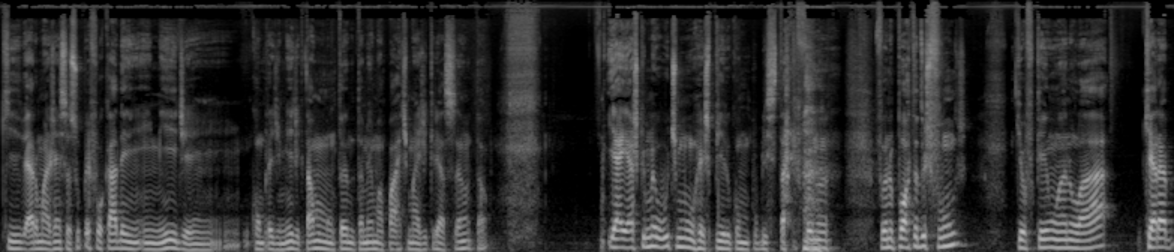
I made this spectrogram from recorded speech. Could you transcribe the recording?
que era uma agência super focada em, em mídia, em compra de mídia, que estava montando também uma parte mais de criação e tal. E aí acho que o meu último respiro como publicitário foi no, foi no Porta dos Fundos, que eu fiquei um ano lá, que era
